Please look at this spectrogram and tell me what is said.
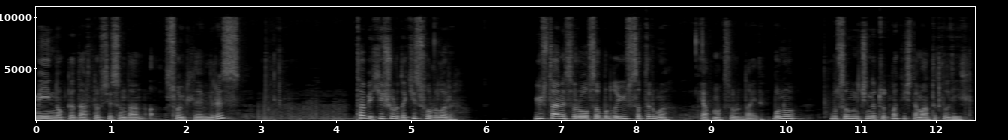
main.dart dosyasından soyutlayabiliriz? Tabii ki şuradaki soruları. 100 tane soru olsa burada 100 satır mı yapmak zorundaydık? Bunu bu sorunun içinde tutmak hiç de mantıklı değil.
